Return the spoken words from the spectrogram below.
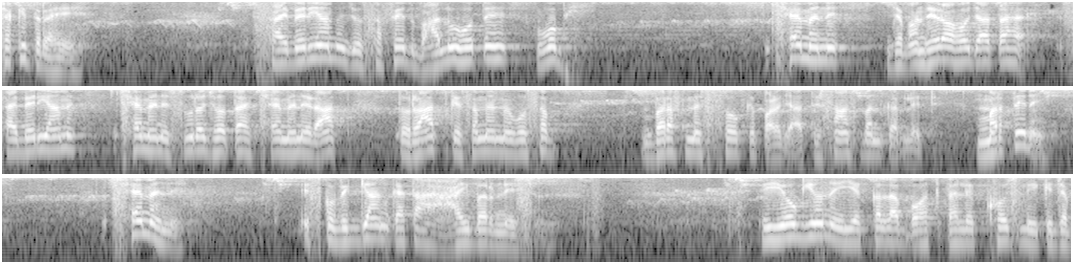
चकित रहे। साइबेरिया में जो सफ़ेद भालू होते हैं, वो भी। छह महीने जब अंधेरा हो जाता है, साइबेरिया में छह महीने सूरज होता है, छह महीने रात तो रात के समय में वो सब बर्फ़ में सो के पड़ जाते, सांस बंद कर लेते। मरते नहीं। छह महीने। इसको विज्ञान कहता है हाइबरनेशन योगियों ने यह कला बहुत पहले खोज ली कि जब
